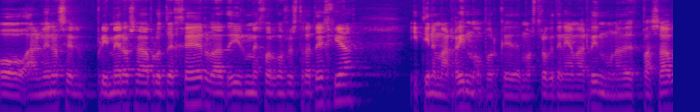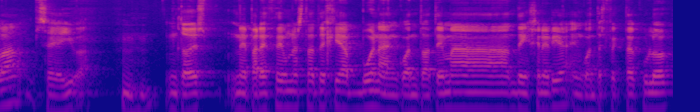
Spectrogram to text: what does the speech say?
O al menos el primero se va a proteger, va a ir mejor con su estrategia y tiene más ritmo porque demostró que tenía más ritmo. Una vez pasaba, se iba. Entonces, me parece una estrategia buena en cuanto a tema de ingeniería, en cuanto a espectáculo,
